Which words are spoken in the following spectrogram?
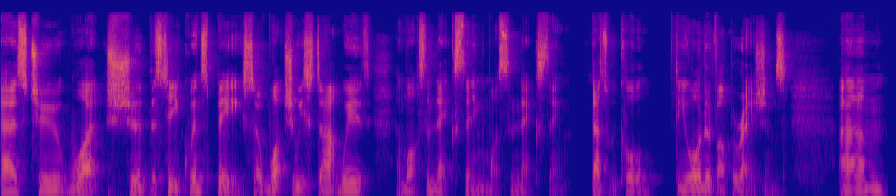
as to what should the sequence be. So what should we start with, and what's the next thing, and what's the next thing. That's what we call the order of operations. Um,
